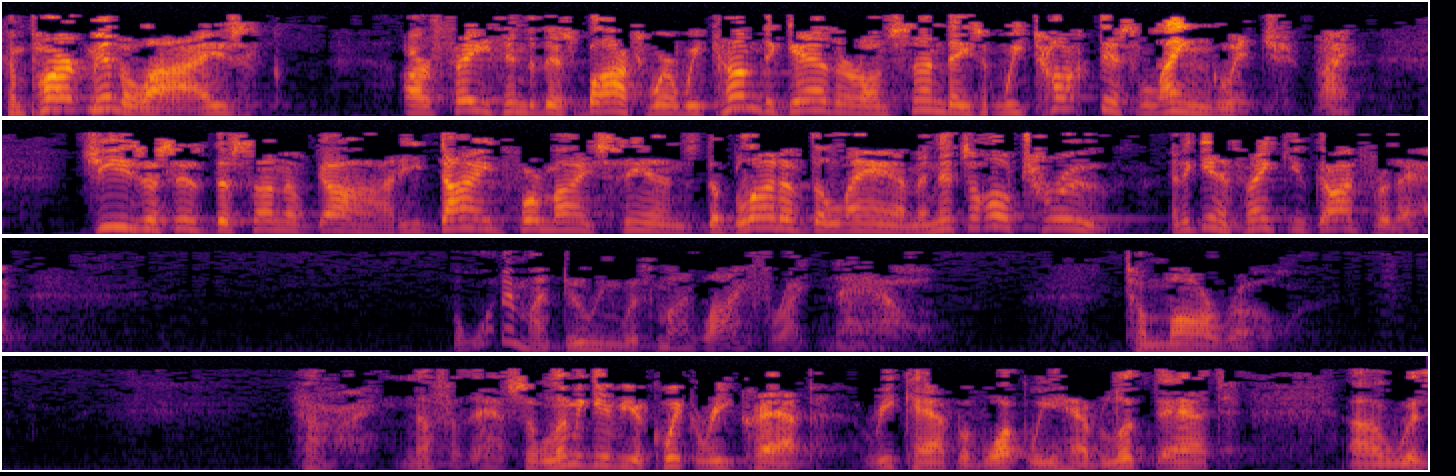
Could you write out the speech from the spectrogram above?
compartmentalize our faith into this box where we come together on Sundays and we talk this language, right? Jesus is the Son of God. He died for my sins, the blood of the Lamb, and it's all true. And again, thank you, God, for that. But what am I doing with my life right now? Tomorrow? All right, enough of that. So let me give you a quick recap recap of what we have looked at uh, with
